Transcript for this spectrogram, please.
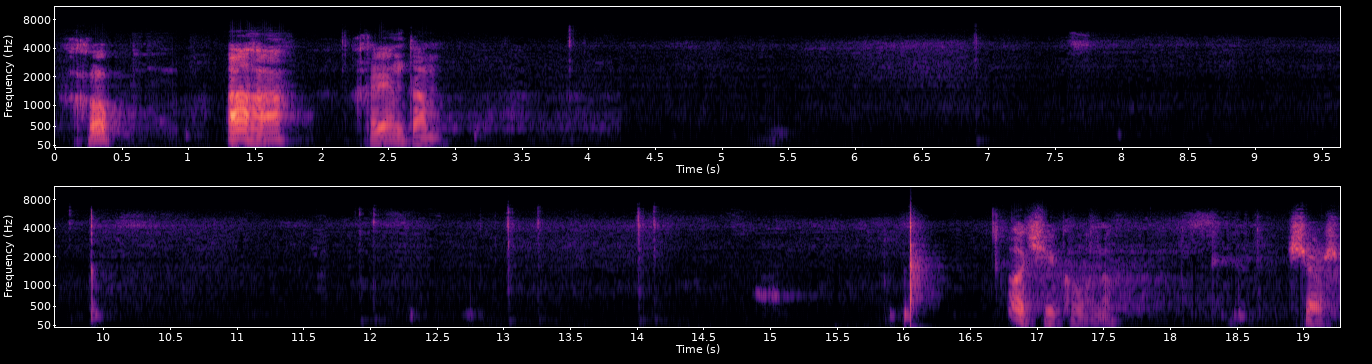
Хоп. Ага. Хрен там. Очікувано. Що ж,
